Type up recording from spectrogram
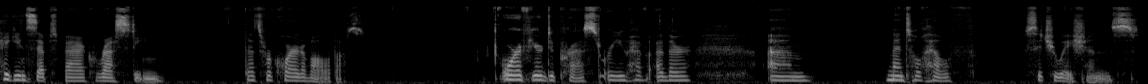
taking steps back, resting. That's required of all of us. Or if you're depressed or you have other um, mental health situations.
